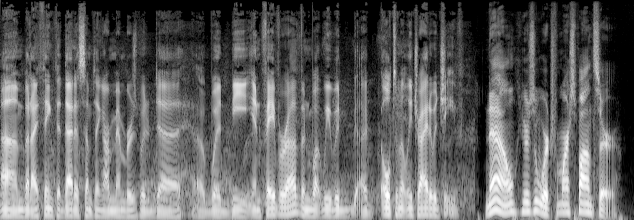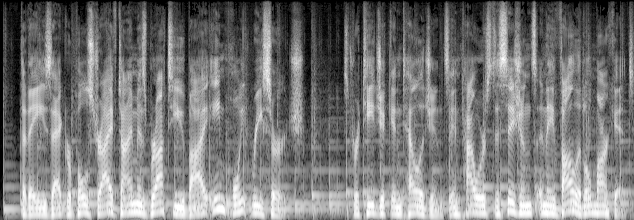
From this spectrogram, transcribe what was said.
Um, but I think that that is something our members would uh, uh would be in favor of and what we would uh, ultimately try to achieve. Now, here's a word from our sponsor. Today's AgriPulse Drive Time is brought to you by Aimpoint Research. Strategic intelligence empowers decisions in a volatile market.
